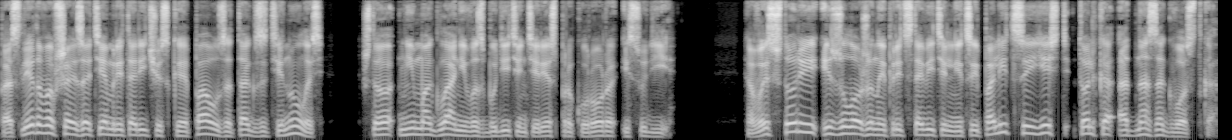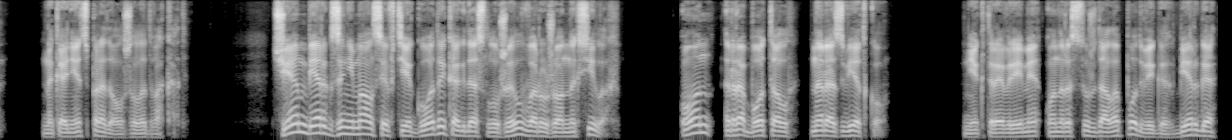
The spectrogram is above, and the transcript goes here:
Последовавшая затем риторическая пауза так затянулась, что не могла не возбудить интерес прокурора и судьи. В истории, изложенной представительницей полиции, есть только одна загвоздка. Наконец продолжил адвокат. Чем Берг занимался в те годы, когда служил в вооруженных силах? Он работал на разведку. Некоторое время он рассуждал о подвигах Берга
